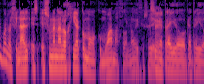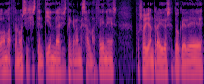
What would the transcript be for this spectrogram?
Sí, bueno, al final es, es una analogía como, como Amazon, ¿no? Dices, oye, Sí. ¿qué, ha traído, ¿qué ha traído Amazon? ¿no? Si existen tiendas, existen grandes almacenes, pues oye, han traído ese toque de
